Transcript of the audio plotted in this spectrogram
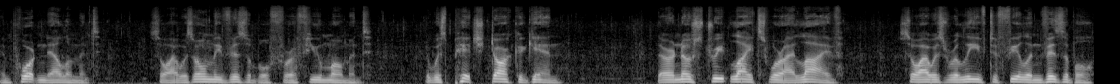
Important element so I was only visible for a few moments. It was pitch dark again. There are no street lights where I live, so I was relieved to feel invisible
